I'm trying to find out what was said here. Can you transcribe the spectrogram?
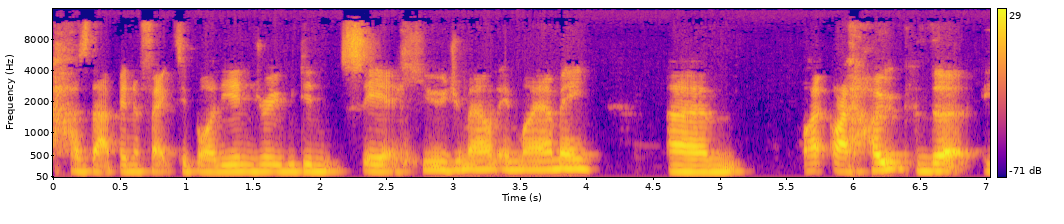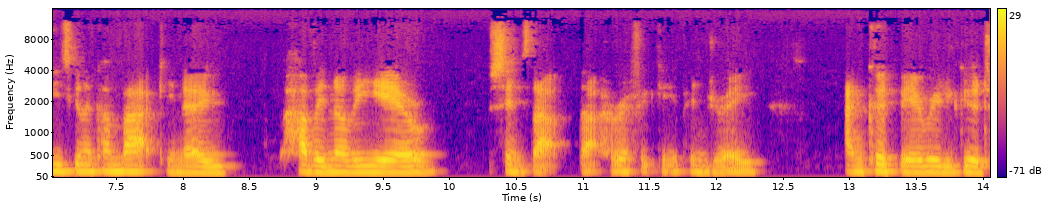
Has that been affected by the injury? We didn't see it a huge amount in Miami. Um, I, I hope that he's going to come back. You know, have another year since that that horrific hip injury, and could be a really good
